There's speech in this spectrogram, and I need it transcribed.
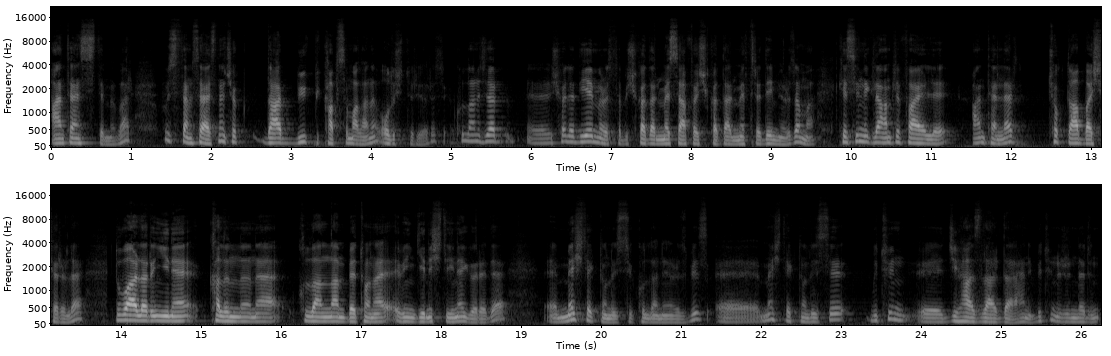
anten sistemi var. Bu sistem sayesinde çok daha büyük bir kapsam alanı oluşturuyoruz. Kullanıcılar e, şöyle diyemiyoruz tabii şu kadar mesafe şu kadar metre demiyoruz ama kesinlikle amplifierli antenler çok daha başarılı. Duvarların yine kalınlığına, kullanılan betona, evin genişliğine göre de e, mesh teknolojisi kullanıyoruz biz. E, mesh teknolojisi bütün e, cihazlarda hani bütün ürünlerin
